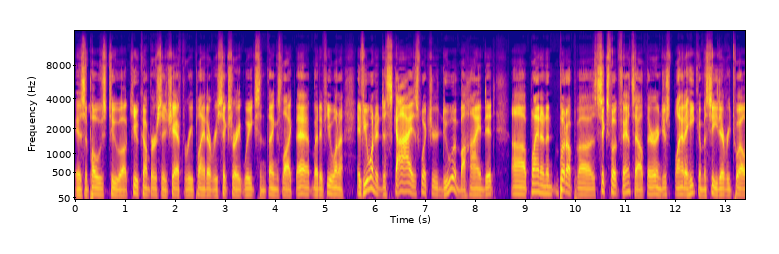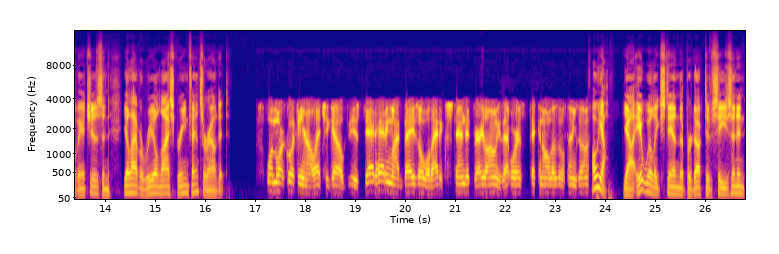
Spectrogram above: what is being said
as opposed to uh, cucumbers that you have to replant every six or eight weeks and things like that. But if you want to if you want to disguise what you're doing behind it, uh, plant and put up a six foot fence out there and just plant a jicama seed every 12 inches and you'll have a real nice green fence around it. One more quickie, and I'll let you go. Is deadheading my basil? Will that extend it very long? Is that worth picking all those little things off? Oh yeah. Yeah, it will extend the productive season and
